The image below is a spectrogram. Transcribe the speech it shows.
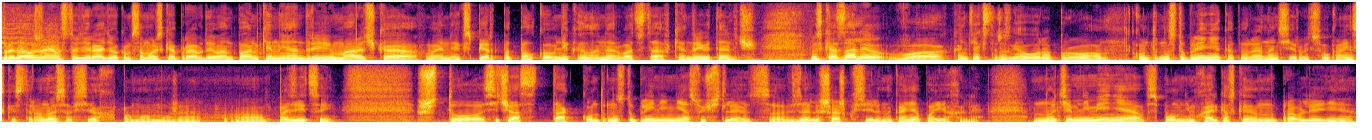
Продолжаем. В студии радио «Комсомольская правда» Иван Панкин и Андрей Марочка, военный эксперт, подполковник ЛНР в отставке. Андрей Витальевич, вы сказали в контексте разговора про контрнаступление, которое анонсируется украинской стороной со всех, по-моему, уже э, позиций, что сейчас так контрнаступления не осуществляются. Взяли шашку, сели на коня, поехали. Но, тем не менее, вспомним Харьковское направление,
